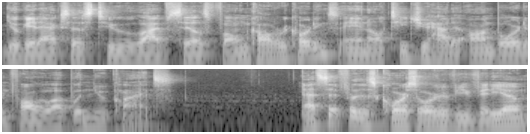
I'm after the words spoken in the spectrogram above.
You'll get access to live sales phone call recordings, and I'll teach you how to onboard and follow up with new clients. That's it for this course overview video.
